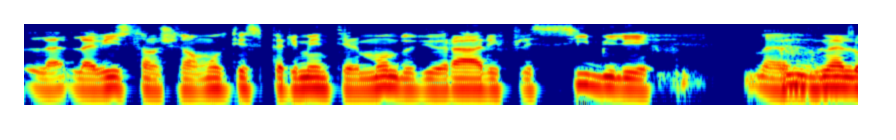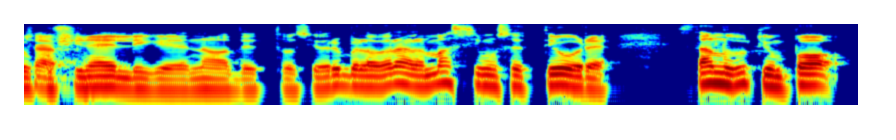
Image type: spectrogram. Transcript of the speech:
l'hai visto, ci sono molti esperimenti nel mondo di orari flessibili, eh, Brunello Certo. Cucinelli che no, ha detto si dovrebbe lavorare al massimo sette ore, stanno tutti un po'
